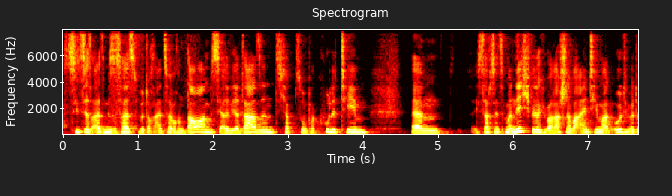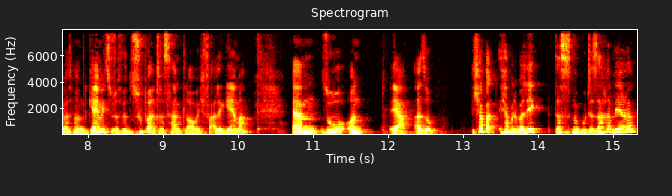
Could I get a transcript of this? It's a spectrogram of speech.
zieht sich das alles ein bisschen. Das heißt, es wird auch ein, zwei Wochen dauern, bis sie alle wieder da sind. Ich habe so ein paar coole Themen. Ähm, ich sage jetzt mal nicht, will euch überraschen, aber ein Thema hat Ultimate was mit Gaming zu tun. Das wird super interessant, glaube ich, für alle Gamer. Ähm, so, und ja, also ich habe ich hab überlegt, dass es eine gute Sache wäre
